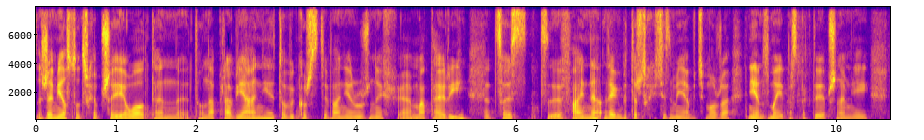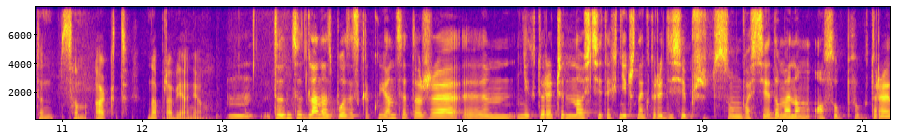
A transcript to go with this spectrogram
rzemiosło trochę przejęło ten, to naprawianie, to wykorzystywanie różnych e, materii, co jest e, fajne, ale jakby też trochę się zmienia być może, nie wiem, z mojej perspektywy przynajmniej ten sam akt naprawiania. Mm, to, co dla nas było zaskakujące, to, że niektóre czynności techniczne, które dzisiaj są właściwie domeną osób, które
